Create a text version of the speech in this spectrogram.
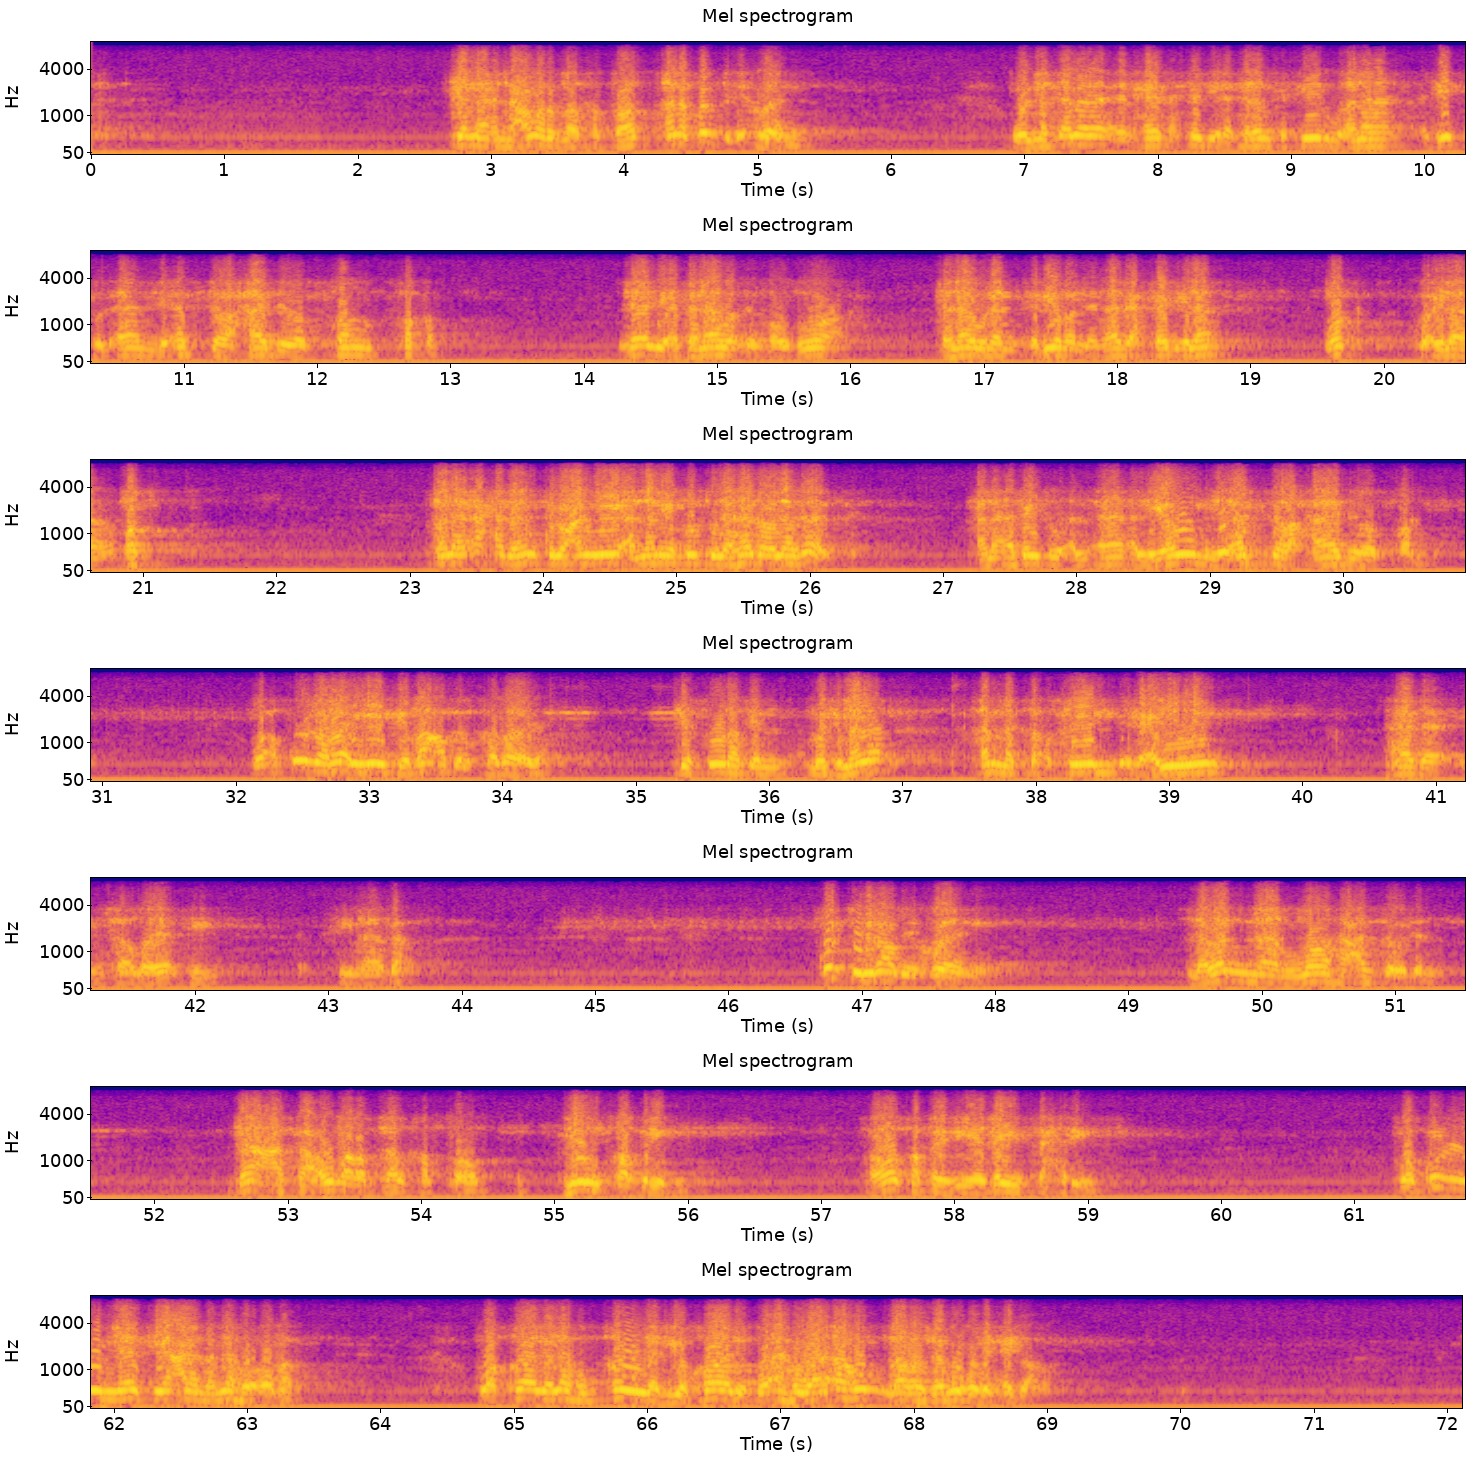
كما أن عمر بن الخطاب أنا قلت لإخواني والمسألة الحقيقة تحتاج إلى كلام كثير وأنا جئت الآن لأكثر حاجز الصمت فقط لا لأتناول الموضوع تناولا كبيرا لأن هذا يحتاج إلى وقت وإلى بسط فلا أحد ينقل عني أنني قلت لا هذا ولا ذاك. أنا أتيت الآن اليوم لأكثر حاجز الصمت وأقول رأيي في بعض القضايا. بصورة مجملة أما التأصيل العلمي هذا إن شاء الله يأتي فيما بعد. قلت لبعض إخواني لو أن الله عز وجل بعث عمر بن الخطاب من قبره فوقف في يدي التحرير. وكل الناس يعلم أنه عمر. وقال لهم قولا يخالف أهواءهم لرجموه بالحجارة.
